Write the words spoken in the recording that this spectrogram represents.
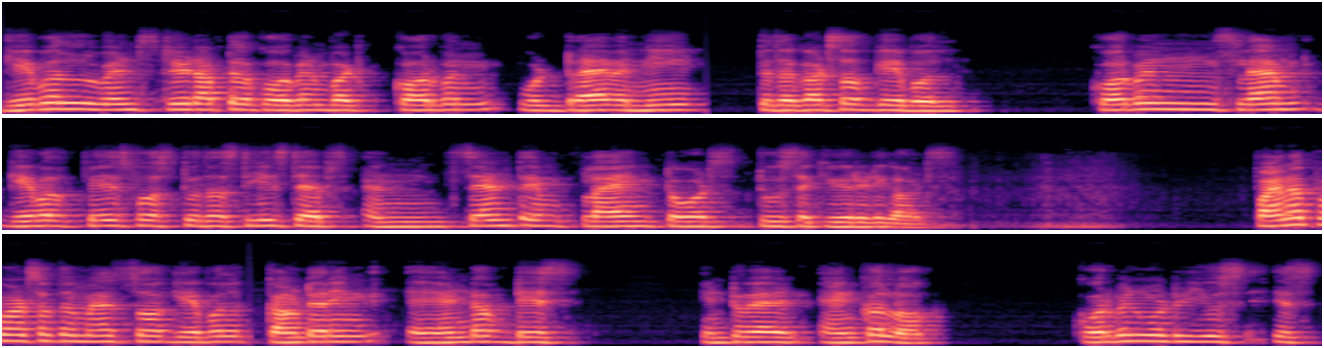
Gable went straight after Corbin but Corbin would drive a knee to the guts of Gable. Corbin slammed Gable face first to the steel steps and sent him flying towards two security guards. Final parts of the match saw Gable countering end of days into an ankle lock. Corbin would use his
